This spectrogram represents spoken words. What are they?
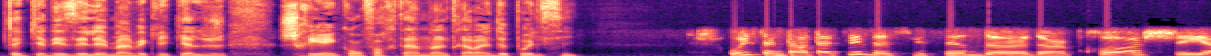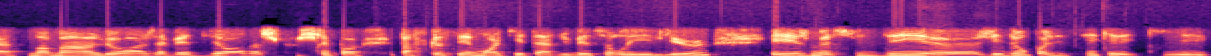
peut-être qu'il y a des éléments avec lesquels je, je serais inconfortable dans le travail de policier? Oui, c'est une tentative de suicide d'un proche. Et à ce moment-là, j'avais dit, oh, je ne serais pas, parce que c'est moi qui est arrivé sur les lieux. Et je me suis dit, euh, j'ai dit au policier qui, qui,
